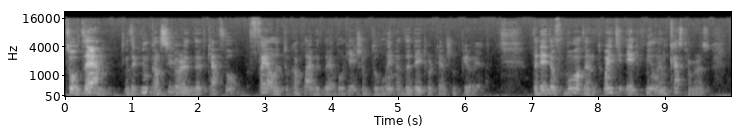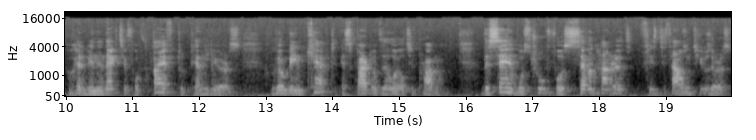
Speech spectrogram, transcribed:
So then, the CNIL considered that Carrefour failed to comply with the obligation to limit the data retention period. The data of more than 28 million customers who had been inactive for 5 to 10 years were being kept as part of the loyalty program. The same was true for 750,000 users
